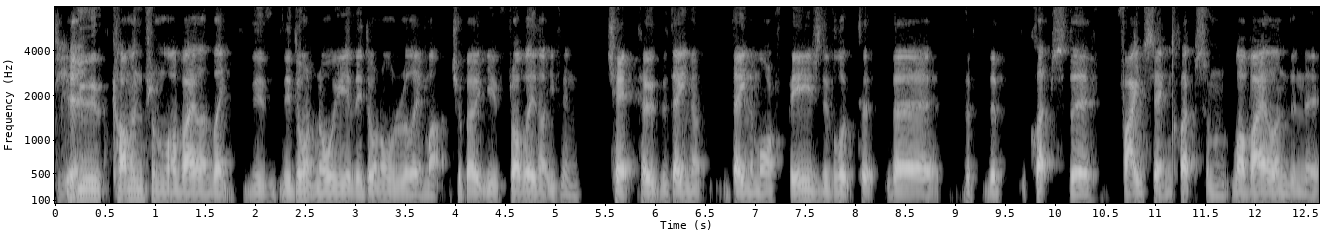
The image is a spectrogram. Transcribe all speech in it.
yeah. you coming from Love Island. Like they they don't know you, they don't know really much about you. You've probably not even checked out the Dyna, Dynomorph page. They've looked at the, the the clips, the five second clips from Love Island and the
